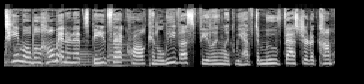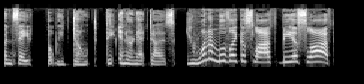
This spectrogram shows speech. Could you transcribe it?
T Mobile home internet speeds that crawl can leave us feeling like we have to move faster to compensate, but we don't. The internet does. You want to move like a sloth? Be a sloth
